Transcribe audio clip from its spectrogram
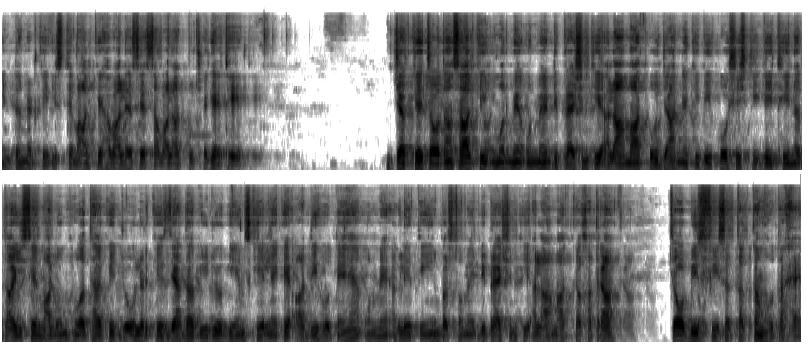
इंटरनेट के इस्तेमाल के हवाले से सवाल पूछे गए थे। जबकि चौदह साल की उम्र में उनमें डिप्रेशन की अलामत को जानने की भी कोशिश की गई थी। नतज से मालूम हुआ था कि जो लड़के ज़्यादा वीडियो गेम्स खेलने के आदि होते हैं, उनमें अगले तीन बरसों में डिप्रेशन की अलामत का खतरा चौबीस फ़ीसद तक कम होता है।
